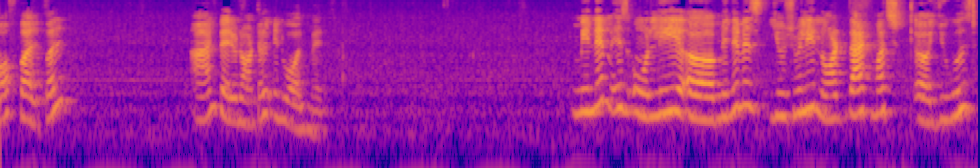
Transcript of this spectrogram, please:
of pulpal and periodontal involvement. Minim is only uh, minim is usually not that much uh, used.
